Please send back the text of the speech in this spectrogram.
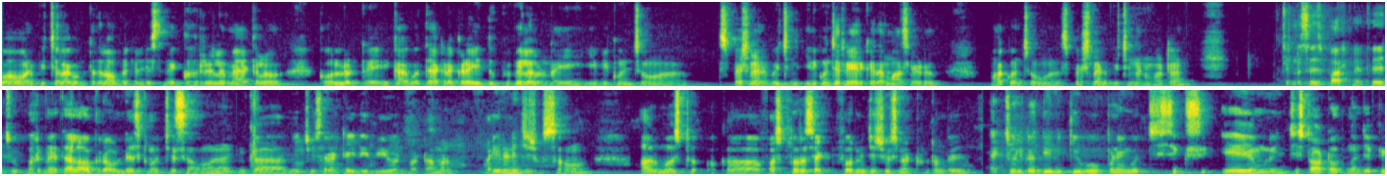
వావ్ అనిపించేలాగా ఉంటుంది. లోపలికి వెళ్ళి చూస్తుంది గొర్రెలు మేకలు కోళ్ళు ఉంటాయి. కాకపోతే అక్కడక్కడ ఈ దుప్పి పిల్లలు ఉన్నాయి. ఇవి కొంచెం స్పెషల్ అనిపించింది. ఇది కొంచెం రేర్ కదా మా సైడు. మాకు కొంచెం స్పెషల్ అనిపించింది అనమాట చిన్న సైజ్ పార్క్ అయితే జూ పార్క్ అయితే అలా ఒక రౌండ్ వేసుకుని వచ్చేసాము. ఇంకా మీరు చూసారంటే ఇది వ్యూ అనమాట మనం పైన నుంచి చూస్తాము. ఆల్మోస్ట్ ఒక ఫస్ట్ ఫ్లోర్ సెకండ్ ఫ్లోర్ నుంచి చూసినట్టు ఉంటుంది. యాక్చువల్గా దీనికి ఓపెనింగ్ వచ్చి సిక్స్ ఏఎం నుంచి స్టార్ట్ అవుతుందని చెప్పి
